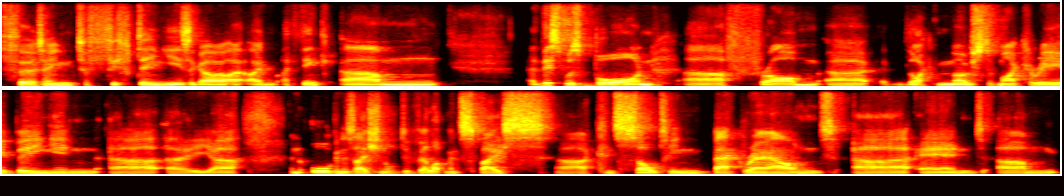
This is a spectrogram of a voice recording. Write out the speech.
thirteen to fifteen years ago, I, I, I think. Um, this was born uh, from uh, like most of my career being in uh, a uh, an organizational development space, uh, consulting background, uh, and um,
